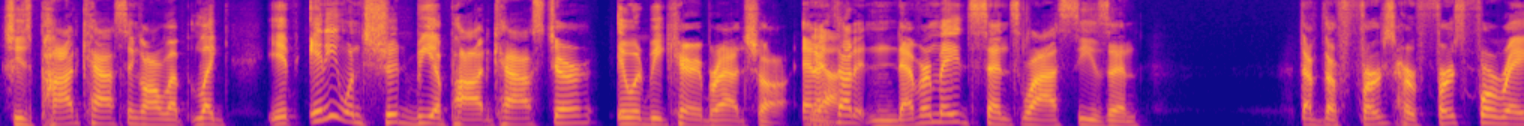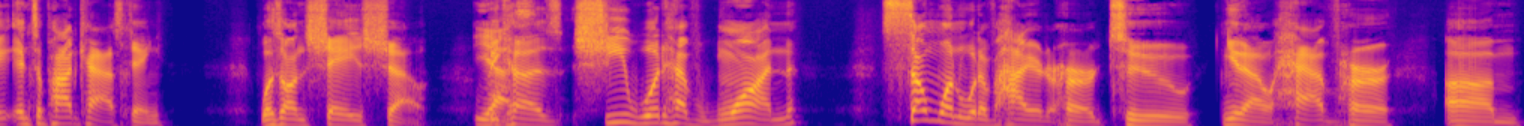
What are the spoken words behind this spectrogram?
She's podcasting all up. Like, if anyone should be a podcaster, it would be Carrie Bradshaw. And Yeah. I thought it never made sense last season that the first her first foray into podcasting was on Shay's show Yes. because she would have won. Someone would have hired her to, you know, have her um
